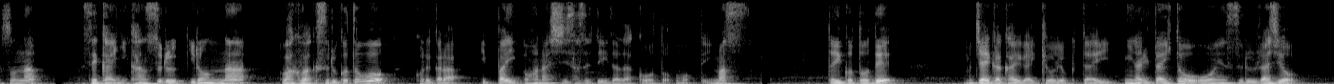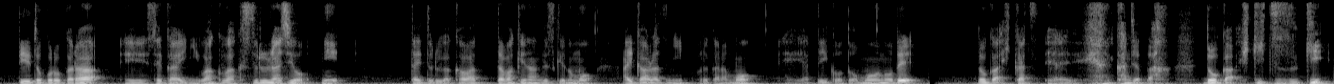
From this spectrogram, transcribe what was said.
そんな世界に関するいろんなワクワクすることをこれからいっぱいお話しさせていただこうと思っています。ということで、JICA 海外協力隊になりたい人を応援するラジオっていうところから、えー、世界にワクワクするラジオにタイトルが変わったわけなんですけども、相変わらずにこれからも、えやっていこうと思うので、どうか引かつ、えー、噛んじゃった。どうか引き続き、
